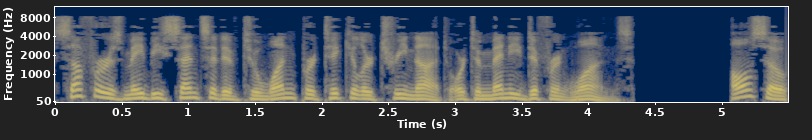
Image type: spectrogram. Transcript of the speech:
Sufferers may be sensitive to one particular tree nut or to many different ones. Also,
